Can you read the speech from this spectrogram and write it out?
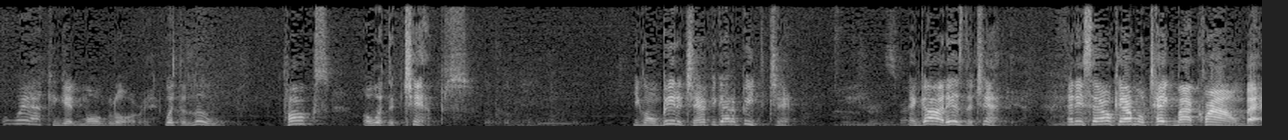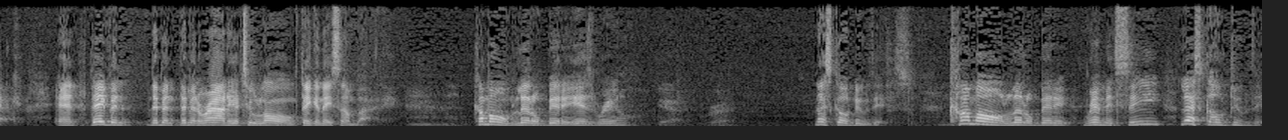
where I can get more glory? With the little punks or with the champs? You're going to be the champ, you got to beat the champ. And God is the champion. And he said, okay, I'm going to take my crown back. And they've been, they've, been, they've been around here too long thinking they somebody. Come on, little bitty Israel. Yeah, right. Let's go do this. Come on, little bitty remnant seed. Let's go do this.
